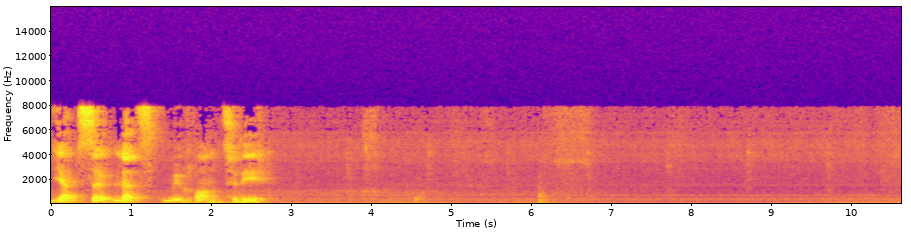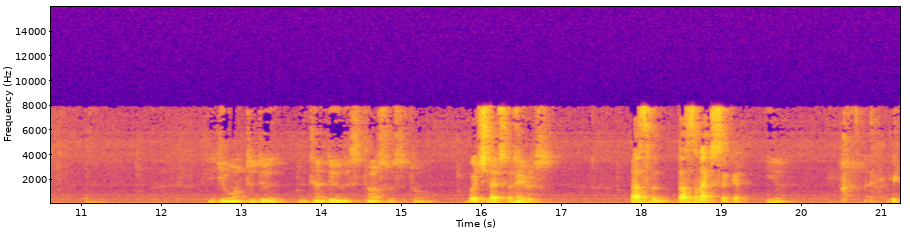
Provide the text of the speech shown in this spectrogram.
yeah. So let's move on to the. Did you want to do intend doing this Tosfos at all? Which Tosfos? Paris. That's the that's the next figure. Yeah. yes.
